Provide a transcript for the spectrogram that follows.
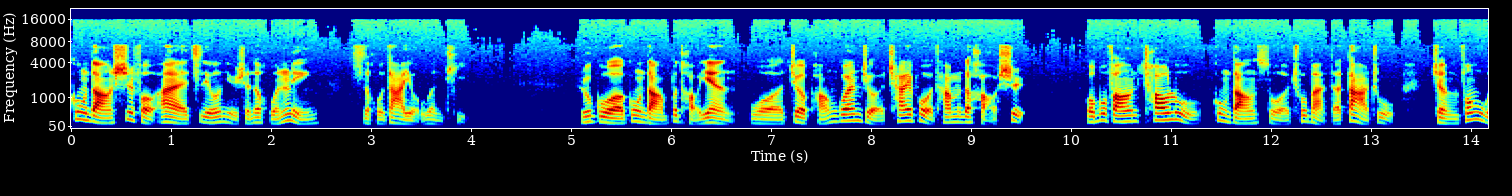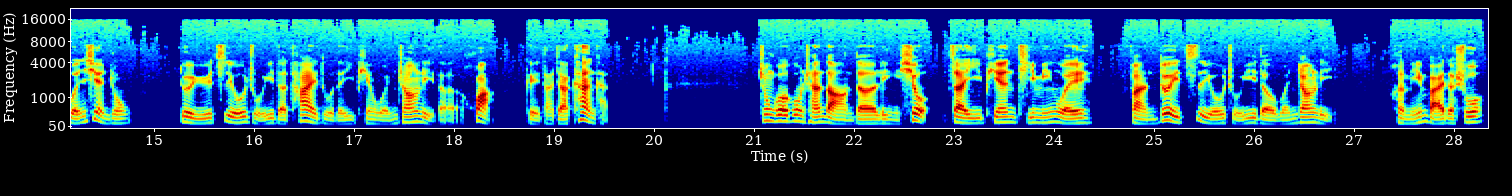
共党是否爱自由女神的魂灵，似乎大有问题。如果共党不讨厌我这旁观者拆破他们的好事，我不妨抄录共党所出版的大著《整封文献》中对于自由主义的态度的一篇文章里的话给大家看看。中国共产党的领袖在一篇题名为《反对自由主义》的文章里，很明白地说：“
